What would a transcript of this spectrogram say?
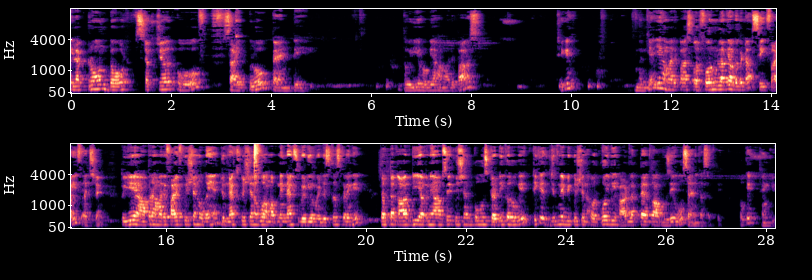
Electron dot structure of cyclopentane तो ये हो गया हमारे पास, ठीक है? बन गया ये हमारे पास। और फॉर्मूला क्या होगा बेटा? सी फाइव एच टेन तो ये यहाँ पर हमारे फाइव क्वेश्चन हो गए हैं। जो नेक्स्ट क्वेश्चन है, वो हम अपने नेक्स्ट वीडियो में डिस्कस करेंगे। तब तक आप भी अपने आप से क्वेश्चन को स्टडी करोगे, ठीक है? जितने भी क्वेश्चन और कोई भी हार्ड लगता है तो आप मुझे वो सेंड कर सकते ओके थैंक यू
